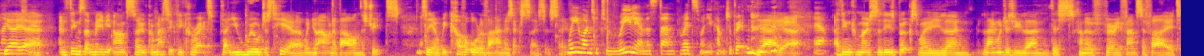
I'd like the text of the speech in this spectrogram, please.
language. yeah, yeah, and things that maybe aren't so grammatically correct that you will just hear when you're out and about on the streets. So yeah, we cover all of that in those exercises. So We want you to really understand Brits when you come to Britain. yeah, yeah, Yeah. I think most of these books where you learn languages, you learn this kind of very fancified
